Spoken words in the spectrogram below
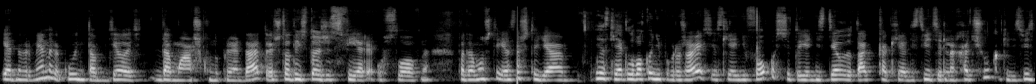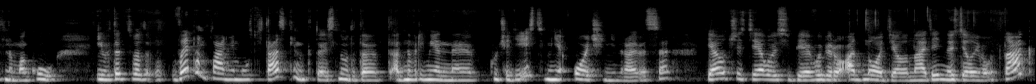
и одновременно какую-нибудь там делать домашку, например, да, то есть что-то из той же сферы, условно. Потому что я знаю, что я, если я глубоко не погружаюсь, если я не в фокусе, то я не сделаю так, как я действительно хочу, как я действительно могу. И вот, это вот в этом плане мультитаскинг, то есть, ну, вот эта одновременная куча действий мне очень не нравится. Я лучше сделаю себе, выберу одно дело на день, но сделаю его так,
